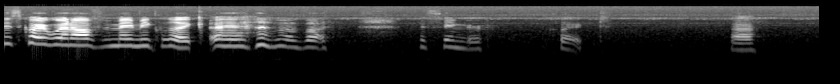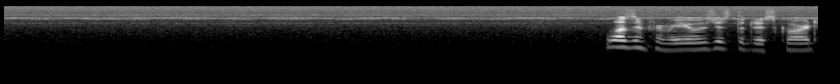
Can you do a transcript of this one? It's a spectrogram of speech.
Discord went off and made me click. but my finger clicked. Uh. Wasn't for me, it was just the Discord.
